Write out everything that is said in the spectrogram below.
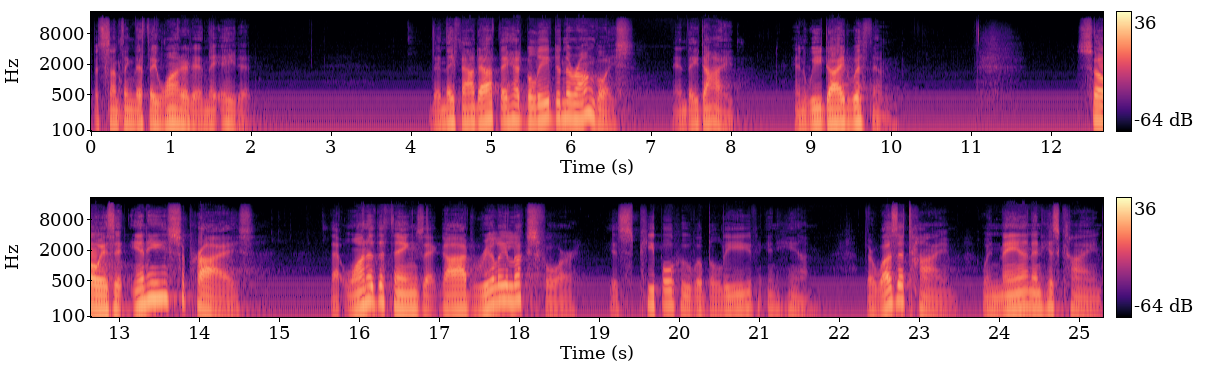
but something that they wanted and they ate it. Then they found out they had believed in the wrong voice and they died. And we died with them. So, is it any surprise that one of the things that God really looks for is people who will believe in Him? There was a time when man and his kind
